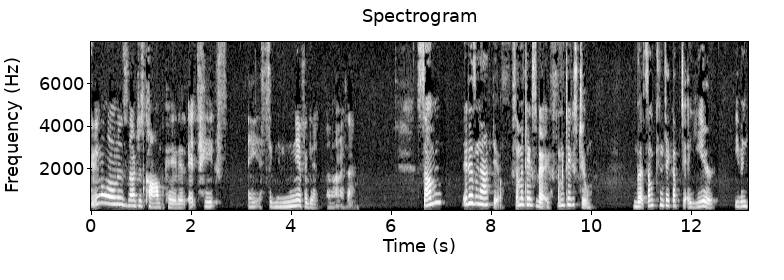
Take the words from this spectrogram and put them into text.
getting a loan is not just complicated, it takes a significant amount of time. Some, it doesn't have to. Some it takes a day, some it takes two. But some can take up to a year, even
